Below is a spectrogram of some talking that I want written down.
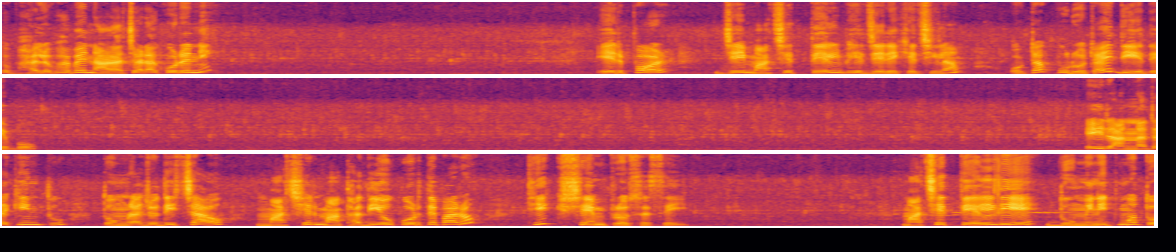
তো ভালোভাবে নাড়াচাড়া করে নিই এরপর যেই মাছের তেল ভেজে রেখেছিলাম, ওটা পুরোটাই দিয়ে দেব। এই রান্নাটা কিন্তু তোমরা যদি চাও, মাছের মাথা দিয়েও করতে পারো, ঠিক সেম প্রসেসেই মাছের তেল দিয়ে দু মিনিট মতো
